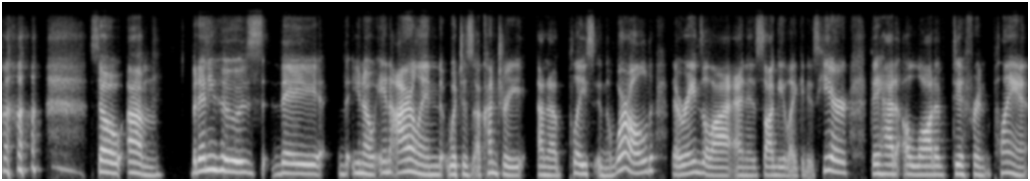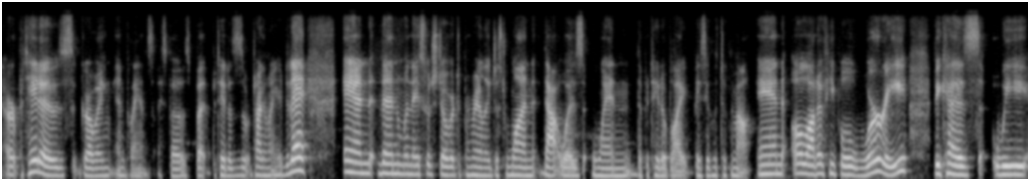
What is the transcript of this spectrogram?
so um, but anywho's they th- you know, in Ireland, which is a country and a place in the world that rains a lot and is soggy like it is here, they had a lot of different plant or potatoes growing and plants, I suppose, but potatoes is what we're talking about here today. And then when they switched over to primarily just one, that was when the potato blight basically took them out. And a lot of people worry because we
